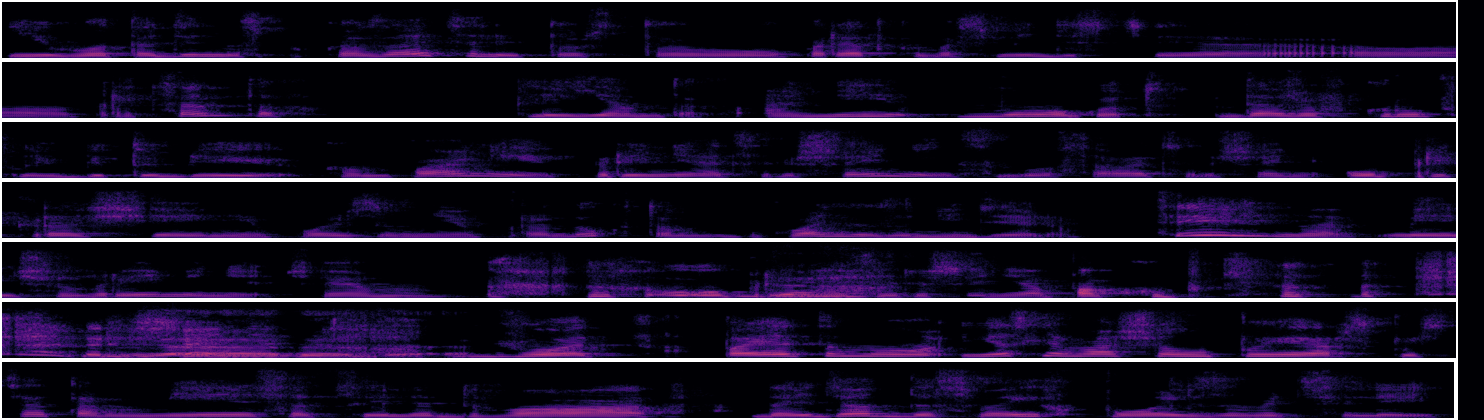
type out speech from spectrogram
И вот один из показателей, то, что порядка 80% процентов клиентов, они могут даже в крупной B2B компании принять решение и согласовать решение о прекращении пользования продуктом буквально за неделю. Сильно меньше времени, чем о принятии да. решения о покупке решения. Да, да, да. Вот. Поэтому, если ваш ЛПР спустя там месяц или два дойдет до своих пользователей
